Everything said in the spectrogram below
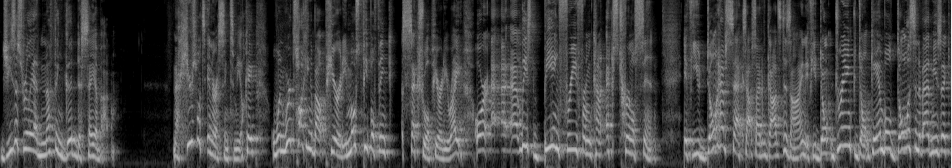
Jesus really had nothing good to say about them. Now, here's what's interesting to me, okay? When we're talking about purity, most people think sexual purity, right? Or at, least being free from kind of external sin. If you don't have sex outside of God's design, if you don't drink, don't gamble, don't listen to bad music,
